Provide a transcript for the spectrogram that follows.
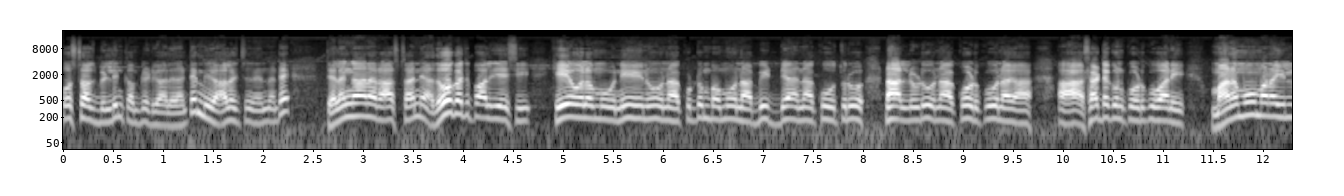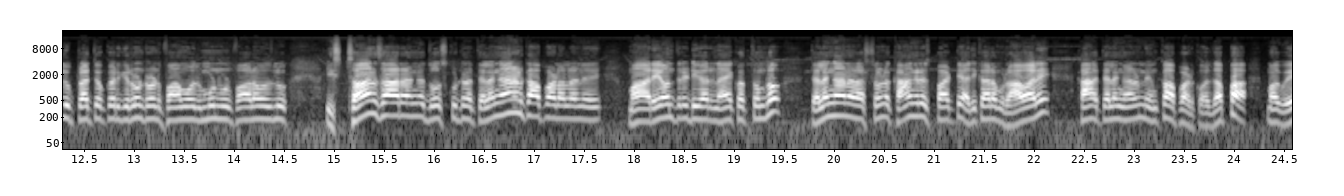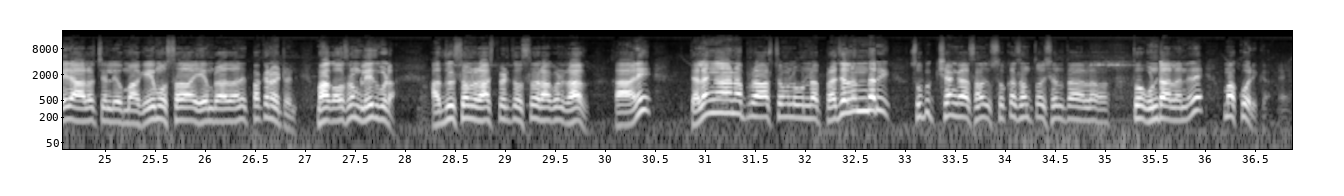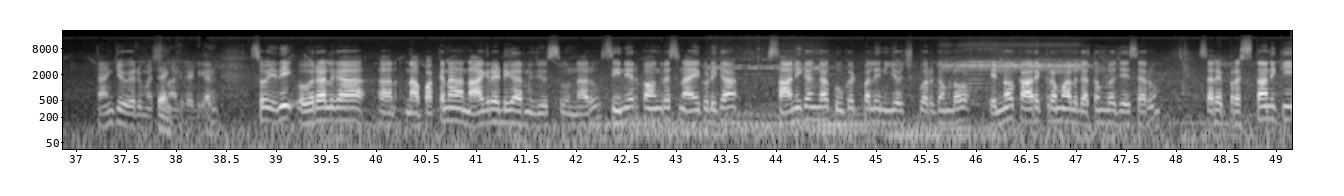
post house building complete కాలేదంటే మీరు ఆలోచన ఏంటంటే తెలంగాణ రాష్ట్రాన్ని అధోగతి పాలు చేసి కేవలము నేను నా కుటుంబము నా బిడ్డ నా కూతురు నా అల్లుడు నా కొడుకు నా సడ్డకుని కొడుకు అని మనము మన ఇల్లు ప్రతి ఒక్కరికి రెండు రెండు ఫామ్ హౌస్ మూడు మూడు ఫామ్ హౌస్లు ఇష్టానుసారంగా దోసుకుంటున్న తెలంగాణను కాపాడాలనేది మా రేవంత్ రెడ్డి గారి నాయకత్వంలో తెలంగాణ రాష్ట్రంలో కాంగ్రెస్ పార్టీ అధికారం రావాలి. కా తెలంగాణను మేము కాపాడుకోవాలి. తప్ప మాకు వేరే ఆలోచన లేవు. మాకు ఏం వస్తుందా ఏం రాదా అనేది పక్కన పెట్టండి. మాకు అవసరం లేదు కూడా. అదృష్టంలో రాసి పెడితే వస్తుందో రాకుండా రాదు. కానీ తెలంగాణ రాష్ట్రంలో ఉన్న ప్రజలందరి సుభిక్షంగా సుఖ సంతోషాలతో ఉండాలనేదే మా కోరిక. Thank you very much Nagireddy garu. So ఇది ఓవరాల్గా నా పక్కన నాగిరెడ్డి గారిని చూస్తూ ఉన్నారు. సీనియర్ కాంగ్రెస్ నాయకుడిగా స్థానికంగా కూకట్పల్లి నియోజకవర్గంలో ఎన్నో కార్యక్రమాలు గతంలో చేశారు. సరే ప్రస్తుతానికి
